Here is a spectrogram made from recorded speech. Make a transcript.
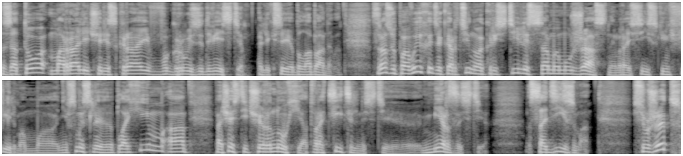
Зато морали через край в «Грузе-200» Алексея Балабанова. Сразу по выходе картину окрестили самым ужасным российским фильмом. А, не в смысле плохим, а по части чернухи, отвратительности, мерзости, садизма. Сюжет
